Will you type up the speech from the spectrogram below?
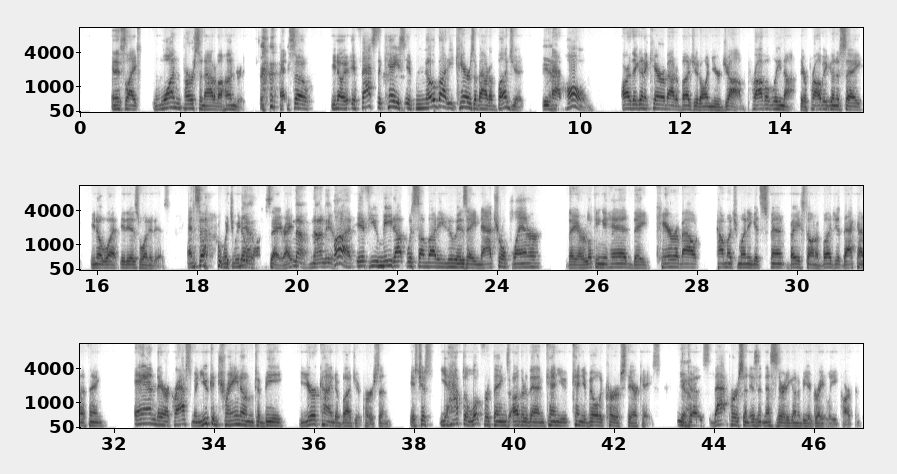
And it's like one person out of a hundred. and so, you know, if that's the case, if nobody cares about a budget yeah. at home, are they going to care about a budget on your job? Probably not. They're probably going to say, you know what, it is what it is. And so, which we don't yeah. want to say, right? No, not here. But if you meet up with somebody who is a natural planner, they are looking ahead, they care about how much money gets spent based on a budget, that kind of thing. And they're a craftsman. You can train them to be your kind of budget person. It's just you have to look for things other than can you can you build a curved staircase? Yeah. Because that person isn't necessarily going to be a great lead carpenter.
